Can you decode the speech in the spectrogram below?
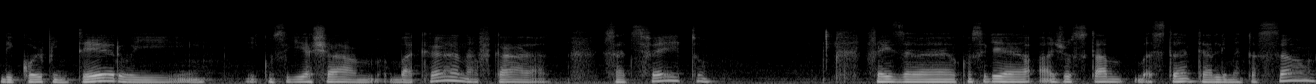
de corpo inteiro e, e conseguir achar bacana, ficar satisfeito. Fez uh, eu consegui ajustar bastante a alimentação,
